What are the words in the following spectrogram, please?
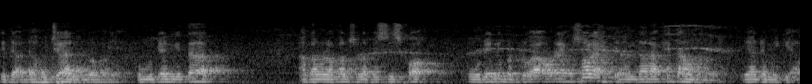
tidak ada hujan umpamanya. Kemudian kita akan melakukan sholat istisqa. Kemudian ini berdoa orang yang soleh di antara kita umpamanya. Ya demikian.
